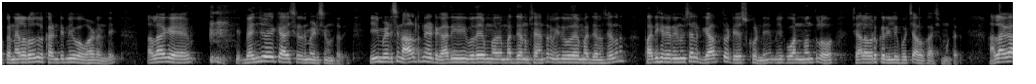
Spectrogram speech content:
ఒక నెల రోజులు కంటిన్యూగా వాడండి. అలాగే బెంజోయిక్ యాసిడ్ అనే మెడిసిన్ ఉంటుంది. ఈ మెడిసిన్ ఆల్టర్నేట్గా అది ఉదయం మధ్యాహ్నం సాయంత్రం ఇది ఉదయం మధ్యాహ్నం సాయంత్రం పదిహేను ఇరవై నిమిషాలు గ్యాప్ తోటి వేసుకోండి. మీకు వన్ మంత్లో చాలా వరకు రిలీఫ్ వచ్చే అవకాశం ఉంటుంది. అలాగా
